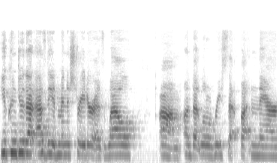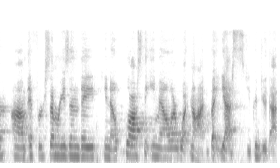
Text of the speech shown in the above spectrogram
you can do that as the administrator as well. Um, on that little reset button there, um, if for some reason they, you know, lost the email or whatnot. But yes, you can do that.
